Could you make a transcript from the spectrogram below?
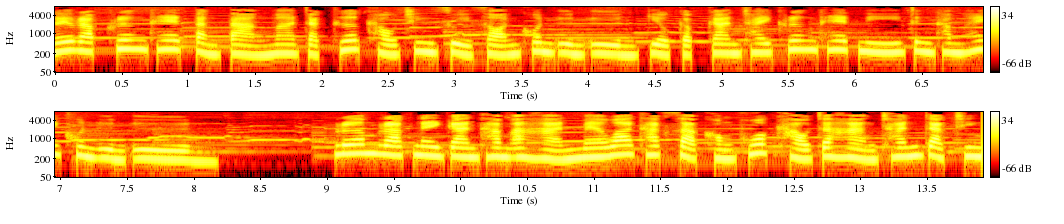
ได้รับเครื่องเทศต่างๆ มาจากเทือกเขาชิงสุยสอนคนอื่นๆ เกี่ยวกับการใช้เครื่องเทศนี้จึงทำให้คนอื่นๆ เริ่มรักในการทำอาหารแม้ว่าทักษะของพวกเขาจะห่างชั้นจากชิง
